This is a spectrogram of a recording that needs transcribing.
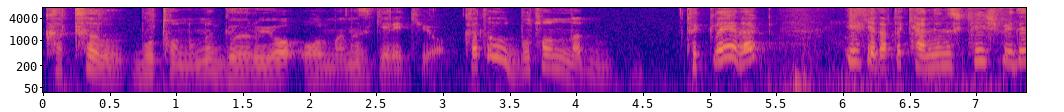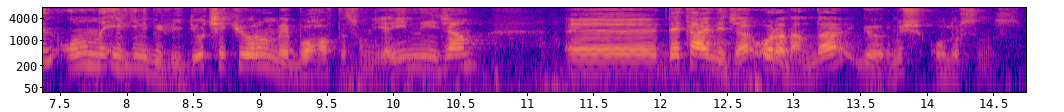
katıl butonunu görüyor olmanız gerekiyor. Katıl butonuna tıklayarak ilk etapta kendiniz keşfedin. Onunla ilgili bir video çekiyorum ve bu hafta sonu yayınlayacağım. Ee, detaylıca oradan da görmüş olursunuz.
